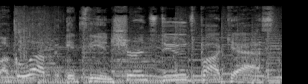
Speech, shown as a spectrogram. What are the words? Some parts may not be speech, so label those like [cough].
Buckle up. It's the Insurance Dudes Podcast.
